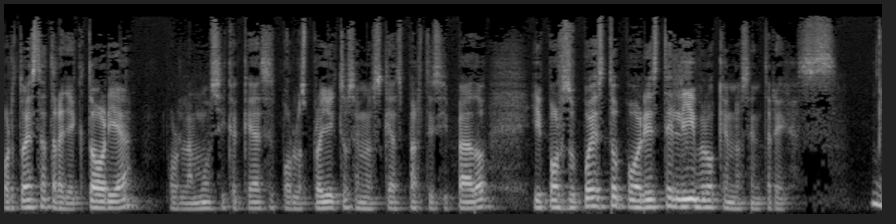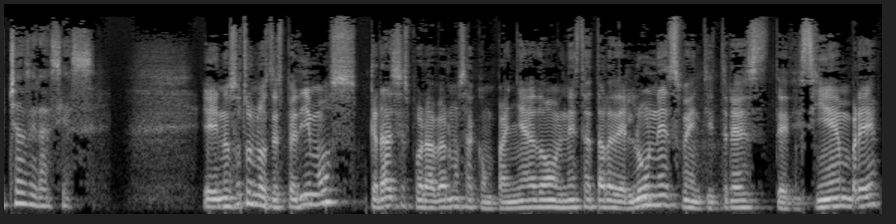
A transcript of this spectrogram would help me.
por toda esta trayectoria, por la música que haces, por los proyectos en los que has participado y por supuesto por este libro que nos entregas. Muchas gracias. Eh, nosotros nos despedimos. Gracias por habernos acompañado en esta tarde de lunes 23 de diciembre,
